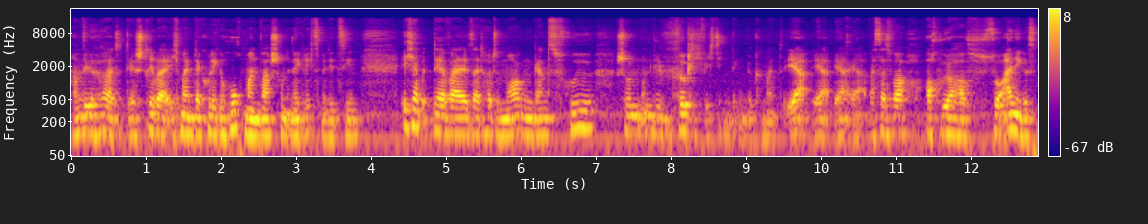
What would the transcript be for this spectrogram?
Haben wir gehört. Der Streber, ich meine, der Kollege Hochmann war schon in der Gerichtsmedizin. Ich habe derweil seit heute Morgen ganz früh schon um die wirklich wichtigen Dinge gekümmert. Ja, ja, ja, ja. Was das war? Ach ja, so einiges.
